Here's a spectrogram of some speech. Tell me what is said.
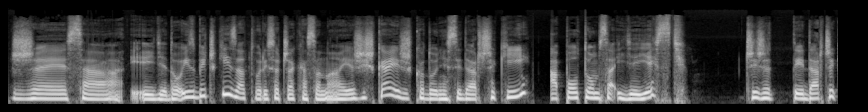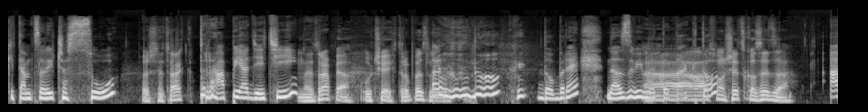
že sa ide do izbičky, zatvorí sa, čaká sa na Ježiška, Ježiško donesie darčeky a potom sa ide jesť. Čiže tie darčeky tam celý čas sú, Presne tak. trápia deti. Netrápia, učia ich trpezlivosť. No, dobre, nazvime to A takto. aspoň všetko zedza. A,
